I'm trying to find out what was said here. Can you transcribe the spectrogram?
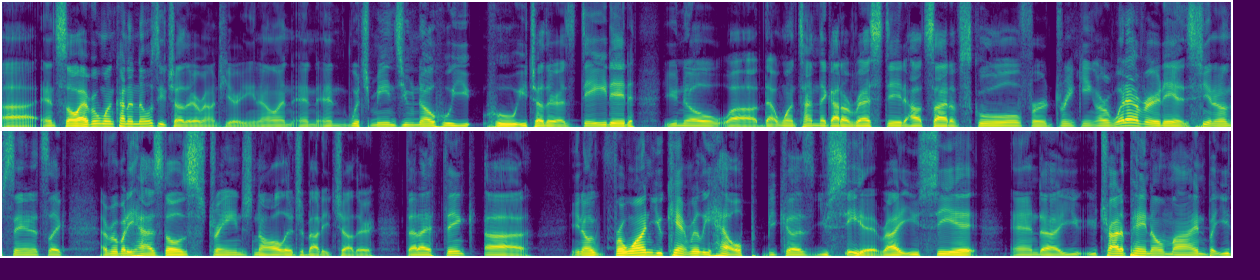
Uh, and so everyone kind of knows each other around here, you know, and, and, and which means you know who you, who each other has dated. You know uh, that one time they got arrested outside of school for drinking or whatever it is. You know what I'm saying? It's like everybody has those strange knowledge about each other that I think, uh, you know, for one, you can't really help because you see it, right? You see it and uh, you you try to pay no mind, but you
